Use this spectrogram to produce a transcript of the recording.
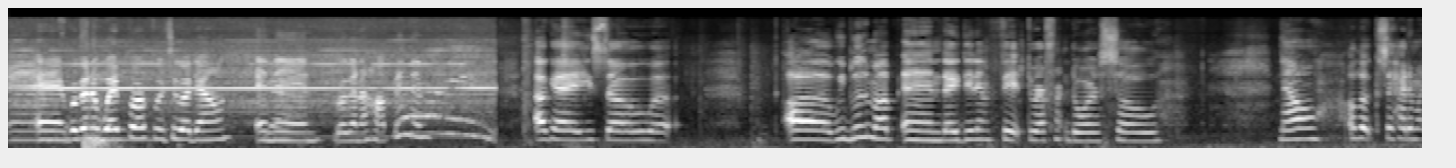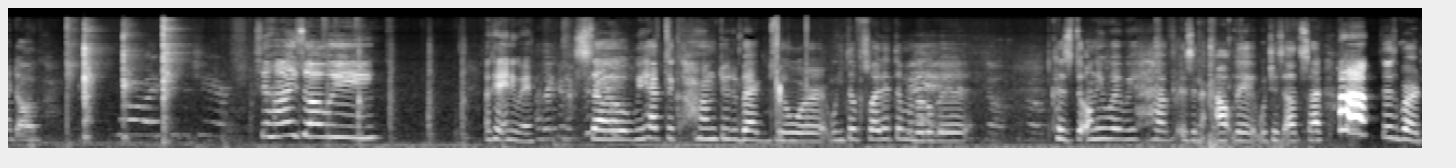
and we're gonna wait for our food to go down, and Yeah. then we're gonna hop in them. Okay, so uh, uh, we blew them up and they didn't fit through our front door. So now, oh look, say hi to my dog. Say hi, Zoe. Okay, anyway, so we have to come through the back door. We deflated them a little bit because the only way we have is an outlet, which is outside. Ah, there's a bird,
